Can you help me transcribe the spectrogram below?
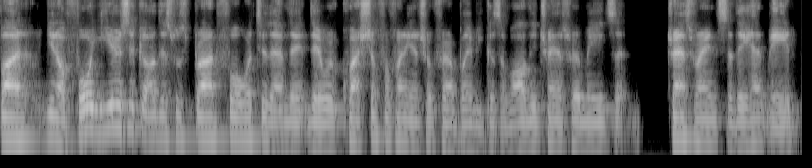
But you know, four years ago, this was brought forward to them. They, they were questioned for financial fair play because of all the transfer made transference that they had made.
